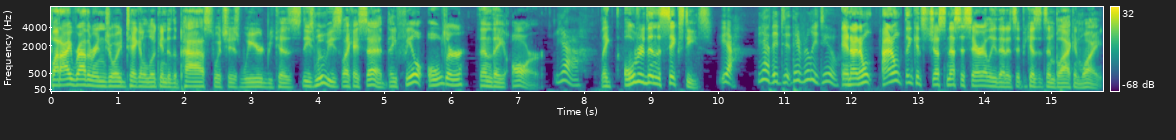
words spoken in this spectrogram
But I rather enjoyed taking a look into the past, which is weird because these movies, like I said, they feel older than they are. Yeah. Like older than the 60s. Yeah. Yeah, they do. They really do. And I don't I don't think it's just necessarily that it's because it's in black and white.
